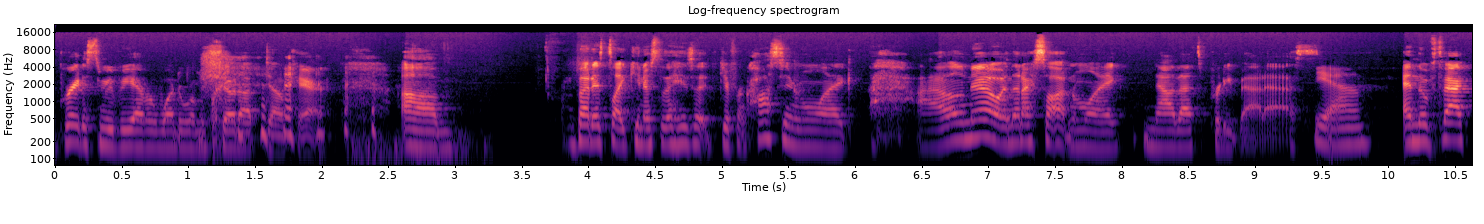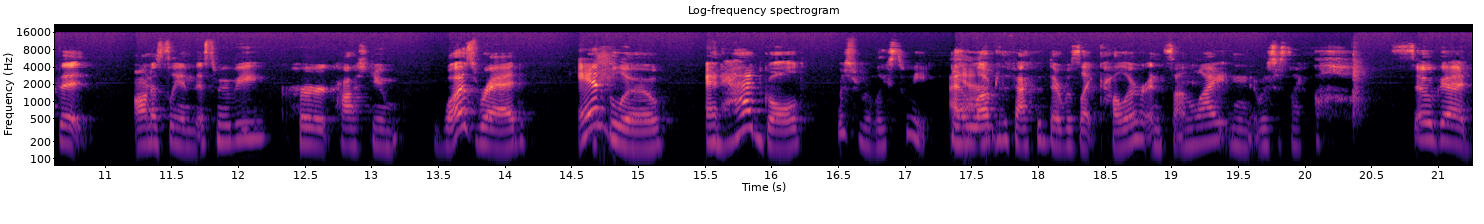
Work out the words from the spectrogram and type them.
greatest movie ever. Wonder Woman showed up. Don't care. Um, but it's like you know so has a different costume and i'm like i don't know and then i saw it and i'm like now that's pretty badass Yeah. and the fact that honestly in this movie her costume was red and blue and had gold was really sweet i loved the fact that there was like color and sunlight and it was just like oh so good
